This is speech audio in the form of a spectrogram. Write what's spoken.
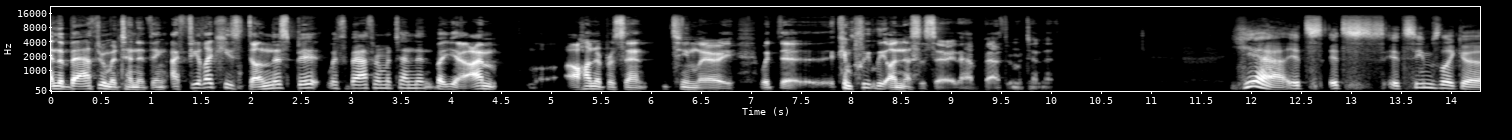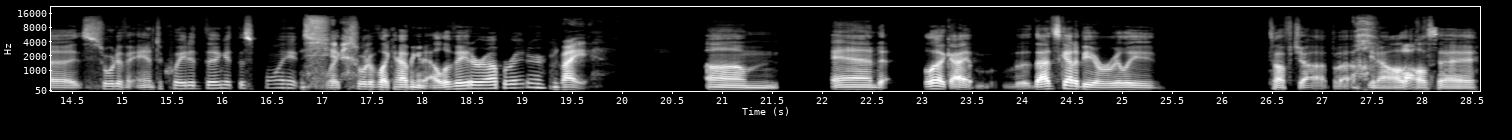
and the bathroom attendant thing. I feel like he's done this bit with the bathroom attendant, but yeah, I'm 100% team Larry with the completely unnecessary to have bathroom attendant. Yeah, it's it's it seems like a sort of antiquated thing at this point, like sort of like having an elevator operator. Right. Um and look, I that's got to be a really tough job, uh, you know, I'll, I'll say.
